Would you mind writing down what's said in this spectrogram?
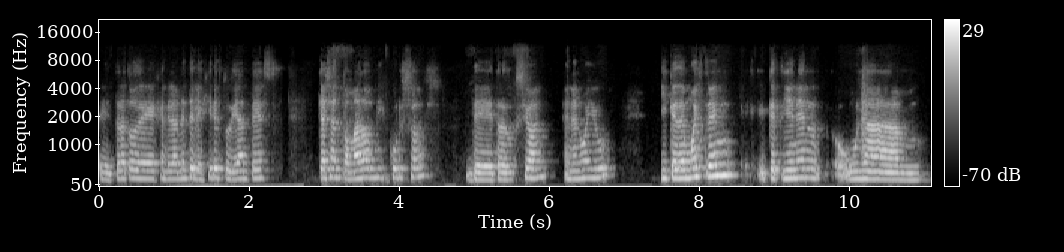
Eh, trato de generalmente elegir estudiantes que hayan tomado mis cursos de traducción en NYU y que demuestren que tienen una mm,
